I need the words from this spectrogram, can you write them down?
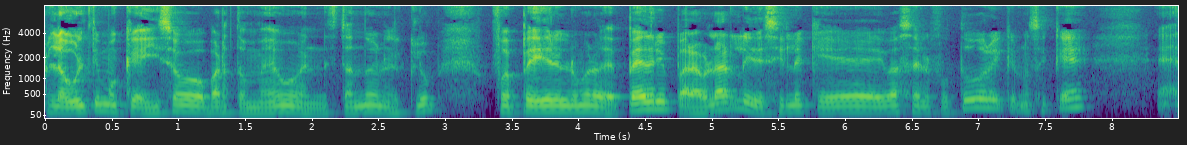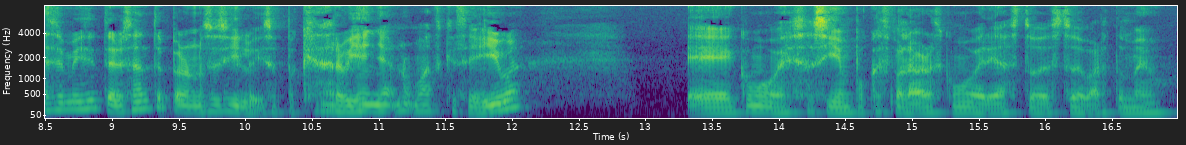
lo último que hizo Bartomeu en, estando en el club fue pedir el número de Pedri para hablarle y decirle que iba a ser el futuro y que no sé qué. Eh, se me hizo interesante, pero no sé si lo hizo para quedar bien ya, nomás que se iba. Eh, ¿Cómo ves así en pocas palabras? ¿Cómo verías todo esto de Bartomeu?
